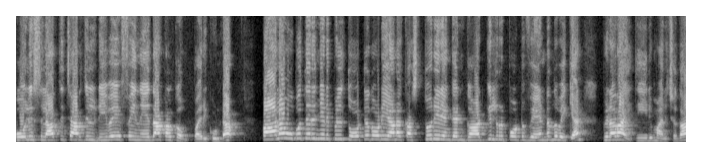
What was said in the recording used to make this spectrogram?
പോലീസ് ലാത്തി ചാർജിൽ ഡിവൈഎഫ്ഐ നേതാക്കൾക്കും പരിക്കുണ്ട്. പാലാ ഉപതെരഞ്ഞെടുപ്പിൽ തോറ്റതോടെയാണ് കസ്തൂരി രംഗൻ ഗാഡ്ഗിൽ റിപ്പോർട്ട് വേണ്ടെന്ന് വയ്ക്കാൻ പിണറായി തീരുമാനിച്ചത്.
